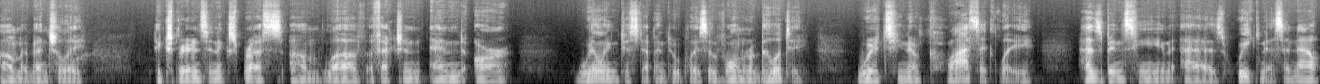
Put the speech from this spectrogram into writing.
um, eventually experience and express um, love, affection, and are willing to step into a place of vulnerability, which, you know, classically has been seen as weakness. And now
